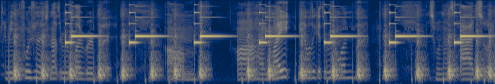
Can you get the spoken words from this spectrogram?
I mean, unfortunately, it's not the real Bird, but um, I might be able to get the real one, but this one has ads, so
